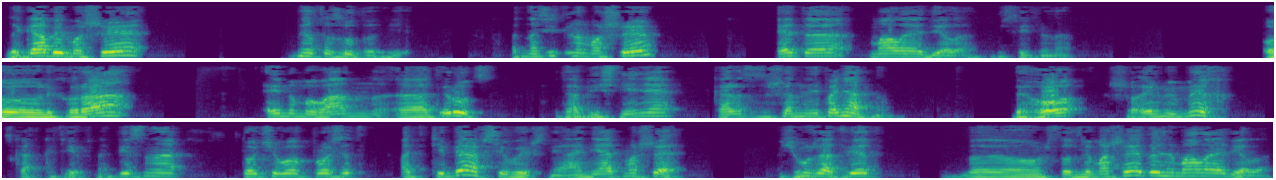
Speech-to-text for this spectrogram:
Легаби Моше Милтазута. Относительно Моше это малое дело, действительно. Лихура Эйнумыван э, Тируц. Это объяснение кажется совершенно непонятным. Дего Шоэль Мимех, написано то, чего просят от тебя Всевышний, а не от Маше. Почему же ответ, э, что для Маше это не малое дело?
